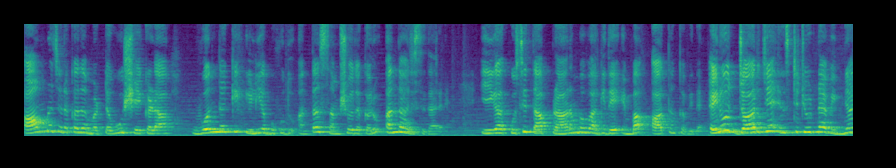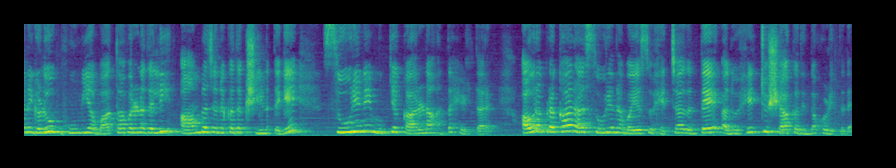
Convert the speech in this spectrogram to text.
ಆಮ್ಲಜನಕದ ಮಟ್ಟವು ಶೇಕಡ ಒಂದಕ್ಕೆ ಇಳಿಯಬಹುದು ಅಂತ ಸಂಶೋಧಕರು ಅಂದಾಜಿಸಿದ್ದಾರೆ. ಈಗ ಕುಸಿತ ಪ್ರಾರಂಭವಾಗಿದೆ ಎಂಬ ಆತಂಕವಿದೆ. ಇನ್ನು ಜಾರ್ಜಿಯಾ ಇನ್ಸ್ಟಿಟ್ಯೂಟ್ನ ವಿಜ್ಞಾನಿಗಳು ಭೂಮಿಯ ವಾತಾವರಣದಲ್ಲಿ ಆಮ್ಲಜನಕದ ಕ್ಷೀಣತೆಗೆ ಸೂರ್ಯನೇ ಮುಖ್ಯ ಕಾರಣ ಅಂತ ಹೇಳ್ತಾರೆ. ಅವರ ಪ್ರಕಾರ ಸೂರ್ಯನ ವಯಸ್ಸು ಹೆಚ್ಚಾದಂತೆ ಅದು ಹೆಚ್ಚು ಶಾಖದಿಂದ ಹೊಳೆಯುತ್ತದೆ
